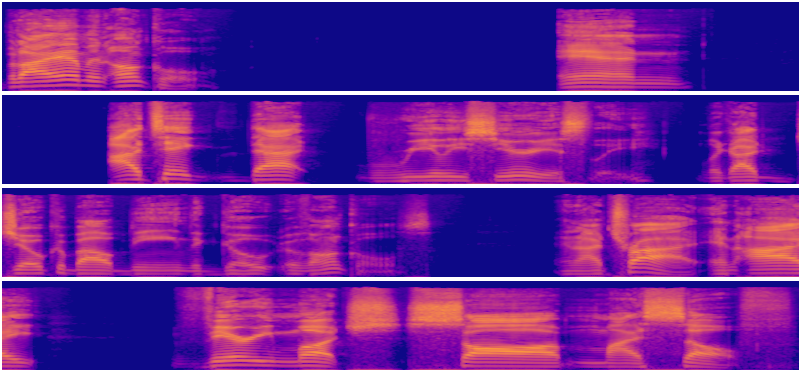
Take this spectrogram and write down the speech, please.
But I am an uncle. And I take that really seriously. Like I joke about being the goat of uncles. And I try. And I very much saw myself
